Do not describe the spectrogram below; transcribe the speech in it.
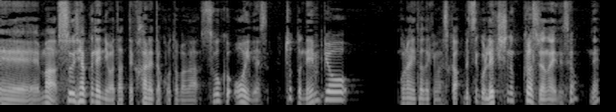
えー、まあ、数百年にわたって書かれた言葉がすごく多いんです。ちょっと年表をご覧いただけますか？別にこれ歴史のクラスじゃないですよ、ね、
